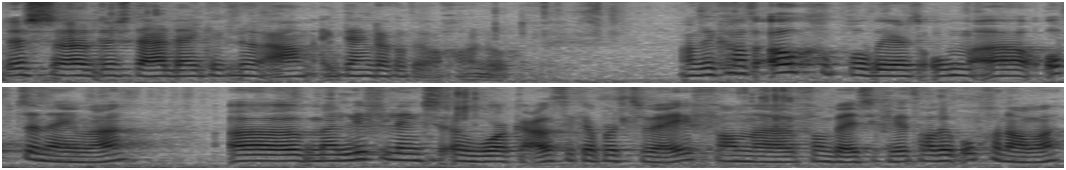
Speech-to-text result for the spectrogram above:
Dus, uh, dus daar denk ik nu aan. Ik denk dat ik het wel gewoon doe. Want ik had ook geprobeerd om op te nemen mijn lievelingsworkout. Ik heb er twee van, van Basic Fit, had ik opgenomen.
